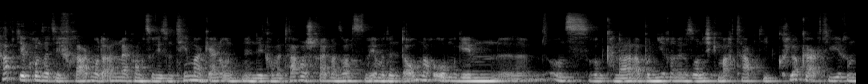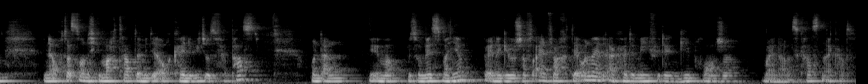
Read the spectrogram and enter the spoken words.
Habt ihr grundsätzlich Fragen oder Anmerkungen zu diesem Thema, gerne unten in die Kommentare schreiben. Ansonsten wie immer den Daumen nach oben geben, äh, unseren Kanal abonnieren, wenn ihr es noch nicht gemacht habt, die Glocke aktivieren, wenn ihr auch das noch nicht gemacht habt, damit ihr auch keine Videos verpasst. Und dann, wie immer, bis zum nächsten Mal hier bei Energiewirtschaft einfach, der Online-Akademie für die Energiebranche. Mein Name ist Carsten Eckert.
